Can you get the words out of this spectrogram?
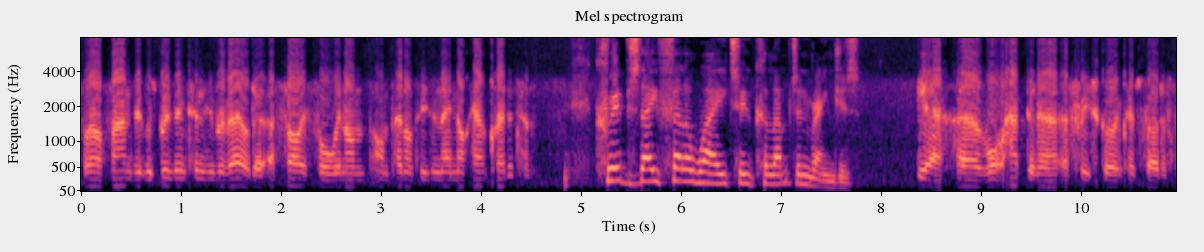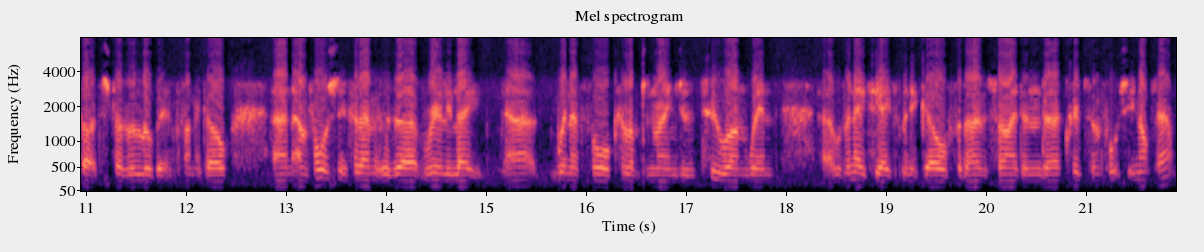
for our fans, it was Brislington who prevailed. A 5-4 win on, on penalties, and they knock out Crediton. Cribbs, they fell away to Cullompton Rangers. Yeah, uh, what had been a, a free scoring Cribbs side have started to struggle a little bit in front of goal. And unfortunately for them, it was a really late uh, winner for Cullompton Rangers, a 2-1 win uh, with an 88th minute goal for the home side, and uh, Cribbs unfortunately knocked out.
